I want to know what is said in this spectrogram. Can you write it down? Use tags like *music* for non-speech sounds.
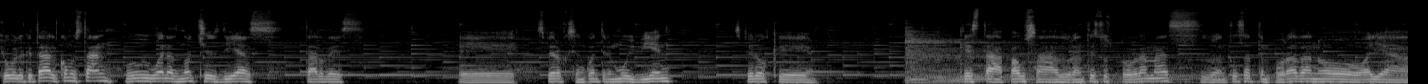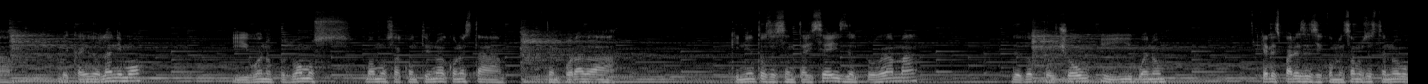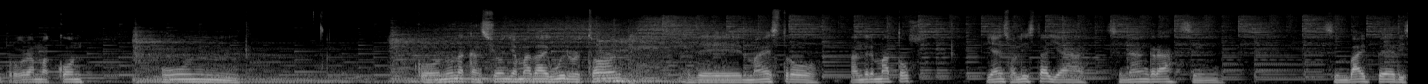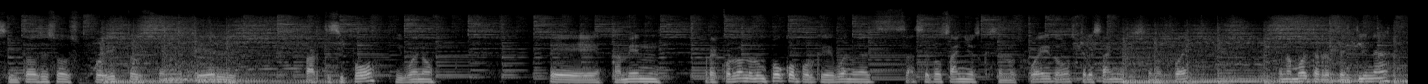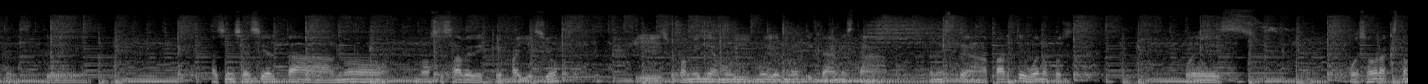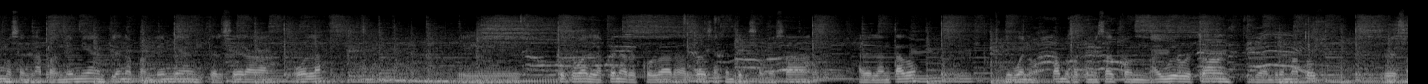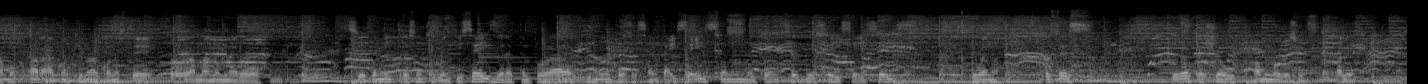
¿Qué tal? ¿Cómo están? Muy buenas noches, días, tardes. Eh, espero que se encuentren muy bien. Espero que, que esta pausa durante estos programas, durante esta temporada, no haya decaído el ánimo. Y bueno, pues vamos, vamos a continuar con esta temporada 566 del programa de Doctor Show. Y bueno, ¿qué les parece si comenzamos este nuevo programa con un, con una canción llamada I Will Return del maestro André Matos, ya en solista, ya sin Angra, sin, sin Viper y sin todos esos proyectos en los que él participó. Y bueno, eh, también recordándolo un poco porque bueno, es hace dos años que se nos fue, dos, tres años que se nos fue. Una muerte repentina. Este, a ciencia cierta no, no, se sabe de qué falleció y su familia muy, muy hermética en esta, en esta parte. Bueno, pues, pues, pues ahora que estamos en la pandemia, en plena pandemia, en tercera ola, eh, creo que vale la pena recordar a toda esa gente que se nos ha adelantado. Y bueno, vamos a comenzar con I Will Return de André Matos. Regresamos para continuar con este programa número 7326 de la temporada 566, son un montón de 666. Y bueno, este es The Doctor Show, vámonos de eso, vale.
